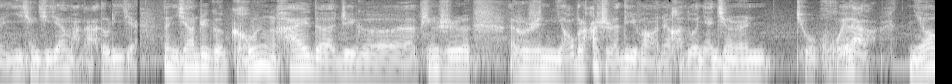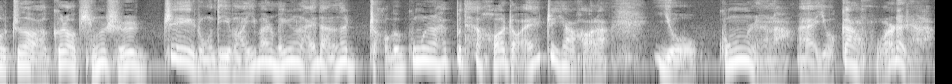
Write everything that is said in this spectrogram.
疫情期间嘛，大家都理解。那你像这个狗很嗨的这个平时来说是鸟不拉屎的地方，这很多年轻人。就回来了。你要知道啊，搁到平时这种地方，一般是没人来的。那找个工人还不太好找。哎，这下好了，有工人了，哎，有干活的人了。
